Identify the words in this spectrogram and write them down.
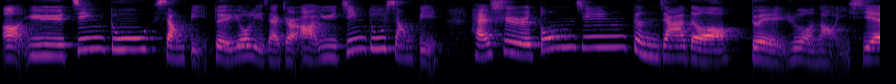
啊，与京都相比，对，尤里在这儿啊，与京都相比，还是东京更加的对热闹一些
